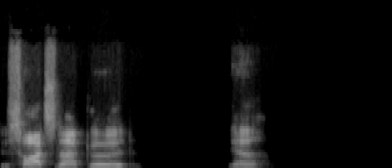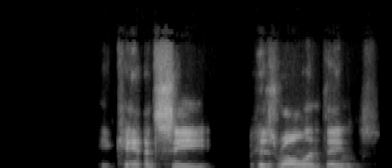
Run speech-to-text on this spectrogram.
His heart's not good. Yeah. He can't see his role in things.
